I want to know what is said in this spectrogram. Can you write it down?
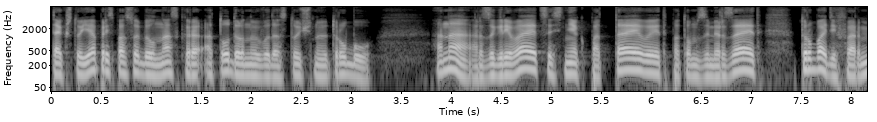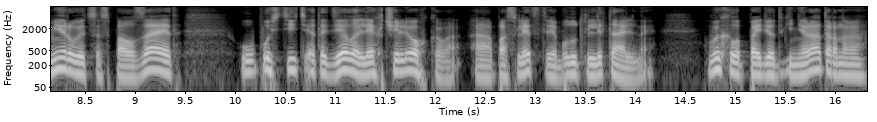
так что я приспособил наскоро отодранную водосточную трубу. Она разогревается, снег подтаивает, потом замерзает, труба деформируется, сползает. Упустить это дело легче легкого, а последствия будут летальны. Выхлоп пойдет в генераторную,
